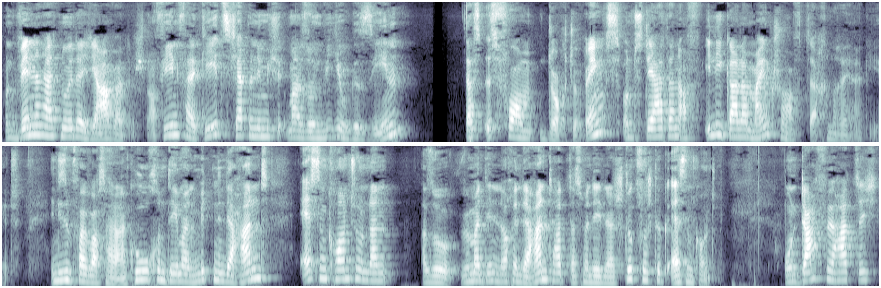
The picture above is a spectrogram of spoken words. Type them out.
Und wenn dann halt nur in der Java Edition. Auf jeden Fall geht's. Ich habe nämlich mal so ein Video gesehen. Das ist vom Dr. Banks und der hat dann auf illegale Minecraft-Sachen reagiert. In diesem Fall war es halt ein Kuchen, den man mitten in der Hand essen konnte und dann, also wenn man den noch in der Hand hat, dass man den dann Stück für Stück essen konnte. Und dafür hat sich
